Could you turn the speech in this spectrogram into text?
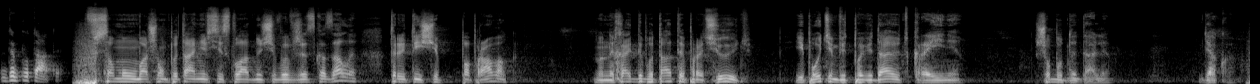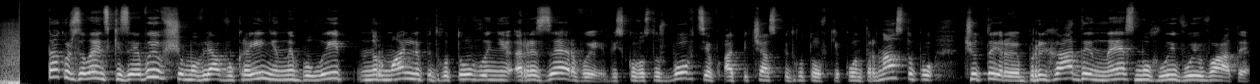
депутати. В самому вашому питанні всі складнощі ви вже сказали. Три тисячі поправок. Ну, нехай депутати працюють і потім відповідають країні. Що буде далі? Дякую. Також Зеленський заявив, що мовляв в Україні не були нормально підготовлені резерви військовослужбовців. А під час підготовки контрнаступу чотири бригади не змогли воювати,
